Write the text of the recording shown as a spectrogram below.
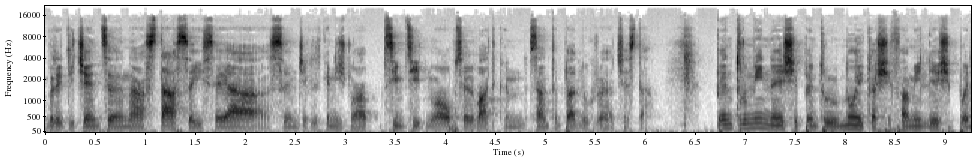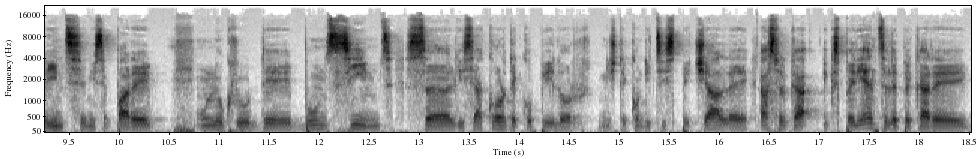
reticență în a sta să-i se ia sânge. Cred că nici nu a simțit, nu a observat când s-a întâmplat lucrul acesta. Pentru mine și pentru noi ca și familie și părinți ni se pare un lucru de bun simț să li se acorde copiilor niște condiții speciale, astfel ca experiențele pe care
